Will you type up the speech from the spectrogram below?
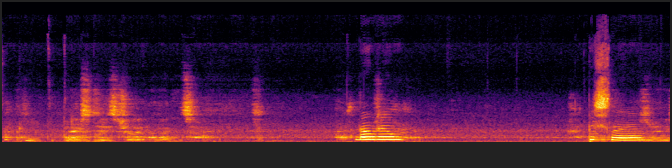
Закрити треба. Экс 10 человек на границе. Добре. Пішли. Звони.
